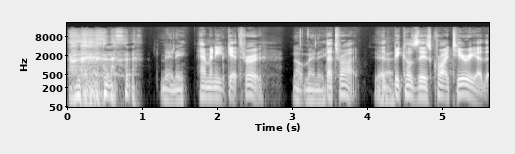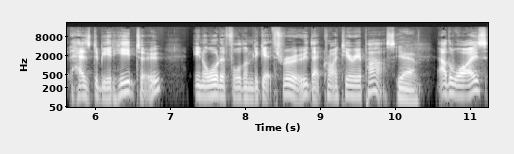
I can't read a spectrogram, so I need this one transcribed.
many, How many get through? not many. That's right. Uh, yeah. Because there's criteria that has to be adhered to in order for them to get through that criteria pass. yeah, Otherwise,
